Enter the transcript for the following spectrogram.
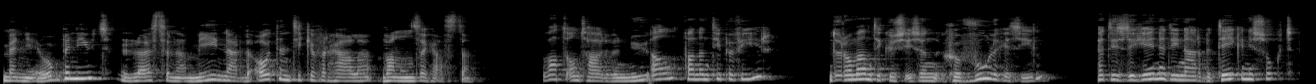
Ben jij ook benieuwd? Luister dan mee naar de authentieke verhalen van onze gasten. Wat onthouden we nu al van een type 4? De romanticus is een gevoelige ziel. Het is degene die naar betekenis zoekt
